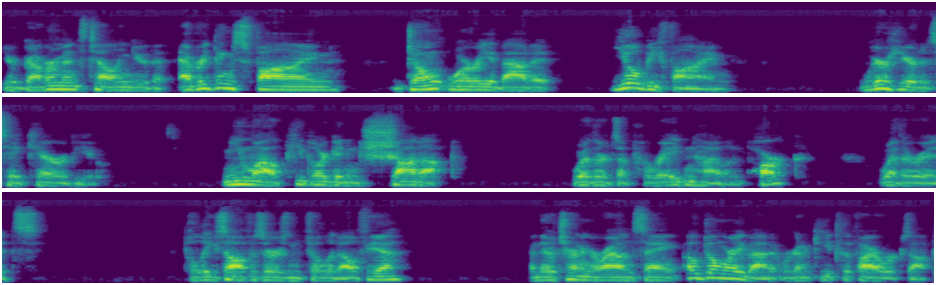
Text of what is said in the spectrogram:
Your government's telling you that everything's fine. Don't worry about it. You'll be fine. We're here to take care of you. Meanwhile, people are getting shot up, whether it's a parade in Highland Park, whether it's police officers in Philadelphia, and they're turning around saying, Oh, don't worry about it. We're going to keep the fireworks up.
